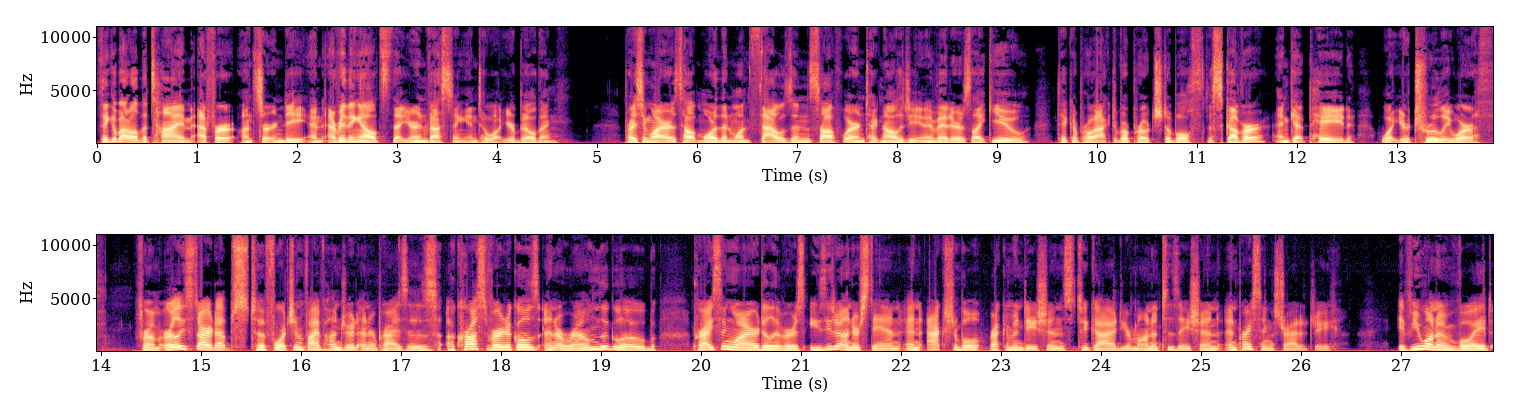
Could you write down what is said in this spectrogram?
Think about all the time, effort, uncertainty, and everything else that you're investing into what you're building. Pricing I/O has helped more than 1,000 software and technology innovators like you take a proactive approach to both discover and get paid what you're truly worth. From early startups to Fortune 500 enterprises, across verticals and around the globe, Pricing I/O delivers easy to understand and actionable recommendations to guide your monetization and pricing strategy. If you want to avoid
